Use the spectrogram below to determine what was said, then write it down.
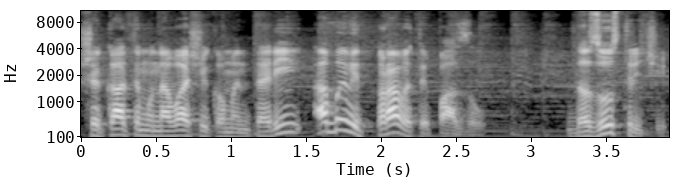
Чекатиму на ваші коментарі, аби відправити пазл. До зустрічі!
